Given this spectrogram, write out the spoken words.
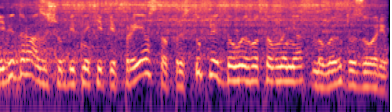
І відразу ж робітники підприємства приступлять до виготовлення нових дозорів.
